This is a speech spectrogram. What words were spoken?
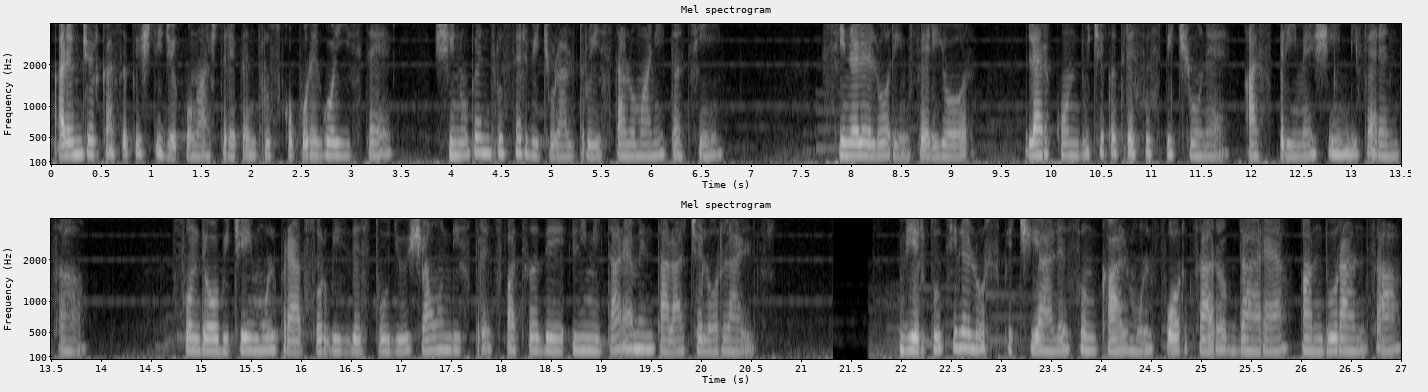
ar încerca să câștige cunoaștere pentru scopuri egoiste și nu pentru serviciul altruist al umanității. Sinele lor inferior le-ar conduce către suspiciune, asprime și indiferență. Sunt de obicei mult prea absorbiți de studiu și au un dispreț față de limitarea mentală a celorlalți. Virtuțile lor speciale sunt calmul, forța, răbdarea, anduranța,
